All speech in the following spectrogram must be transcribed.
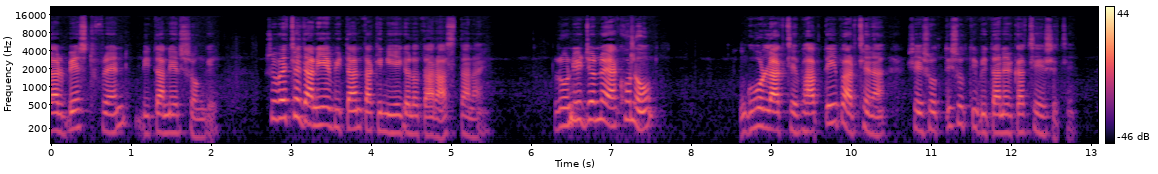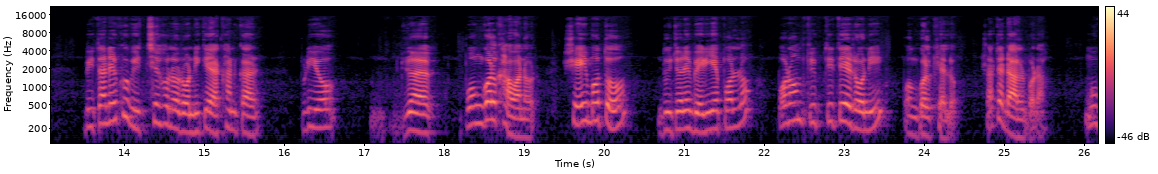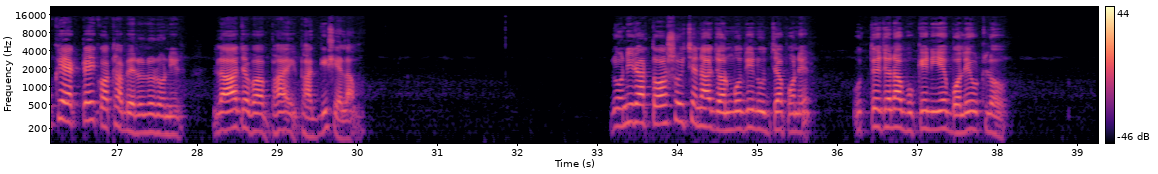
তার বেস্ট ফ্রেন্ড বিতানের সঙ্গে। শুভেচ্ছা জানিয়ে বিতান তাকে নিয়ে গেল তার আস্তানায়। রনির জন্য এখনও ঘোর লাগছে, ভাবতেই পারছে না সে সত্যি সত্যি বিতানের কাছে এসেছে। বিতানের খুব ইচ্ছে হলো রনিকে এখানকার প্রিয় পোঙ্গল খাওয়ানোর। সেই মতো দুজনে বেরিয়ে পড়ল। পরম তৃপ্তিতে রনি পঙ্গল খেলো, সাথে ডাল বড়া। মুখে একটাই কথা বেরোলো রনির লা জবাব ভাই, ভাগ্যিস এলাম। রনির আর তস হইছে না জন্মদিন উদযাপনের। উত্তেজনা বুকে নিয়ে বলে উঠল,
